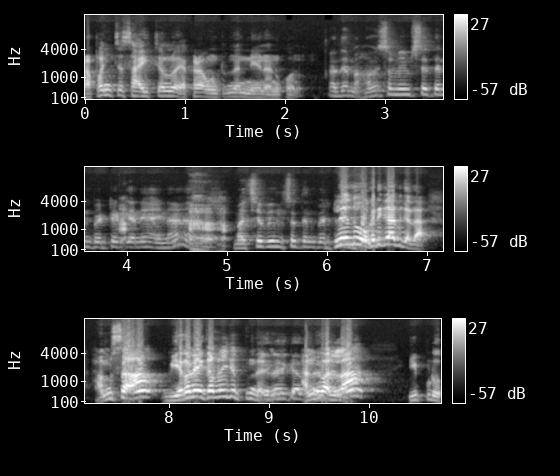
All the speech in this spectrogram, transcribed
ప్రపంచ సాహిత్యంలో ఎక్కడ ఉంటుందని నేను అనుకోను. అదే హంస వింశతిని పెట్టాడు కానీ ఆయన మత్స్య వింశతిని పెట్టి లేదు ఒకటి కాదు కదా. హంస ఇరవై కథలు చెప్తుంది. అందువల్ల ఇప్పుడు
